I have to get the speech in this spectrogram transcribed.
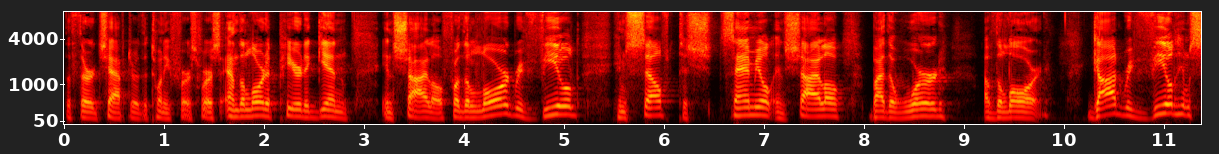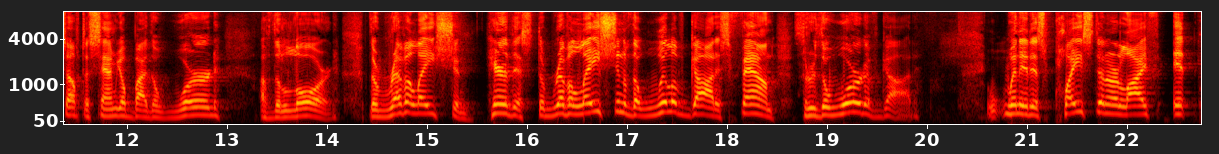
the third chapter, the 21st verse. And the Lord appeared again in Shiloh, for the Lord revealed himself to Samuel in Shiloh by the word of the Lord. God revealed himself to Samuel by the word of the Lord. The revelation, hear this, the revelation of the will of God is found through the word of God. When it is placed in our life, it,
